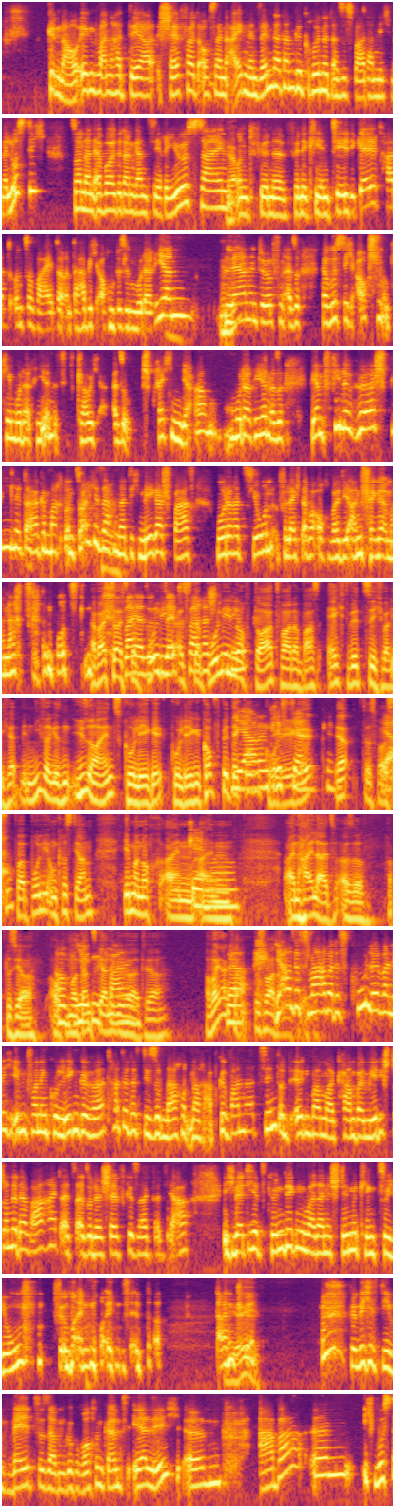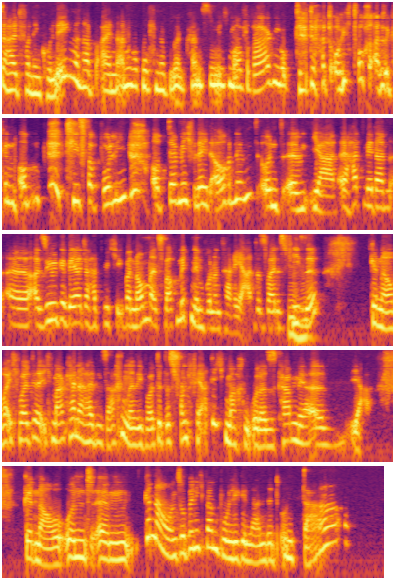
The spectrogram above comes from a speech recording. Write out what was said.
Genau, irgendwann hat der Chef halt auch seinen eigenen Sender dann gegründet. Also es war dann nicht mehr lustig, sondern er wollte dann ganz seriös sein ja. und für eine, für eine Klientel, die Geld hat und so weiter. Und da habe ich auch ein bisschen moderieren. Lernen dürfen. Also da wusste ich auch schon, okay, moderieren ist jetzt, glaube ich, also sprechen ja, moderieren. Also wir haben viele Hörspiele da gemacht und solche Sachen ja. hatte ich mega Spaß. Moderation, vielleicht aber auch, weil die Anfänger immer nachts ran mussten. Ja, weißt du, als der, ja so Bulli, als der Bulli noch dort war, dann war es echt witzig, weil ich werde mir nie vergessen, ISO 1 Kollege, Kollege, Kopfbedeckung, ja, Kollege. Christian. Ja, das war super. Bulli und Christian, immer noch ein, genau. ein, ein Highlight. Also habe das ja auch Auf immer ganz gerne Fall. gehört, ja. Aber ja, klar, ja. das war Ja, und das war aber das Coole, weil ich eben von den Kollegen gehört hatte, dass die so nach und nach abgewandert sind. Und irgendwann mal kam bei mir die Stunde der Wahrheit, als also der Chef gesagt hat, ja, ich werde dich jetzt kündigen, weil deine Stimme klingt zu jung für meinen neuen Sender. Danke. Yay. Für mich ist die Welt zusammengebrochen, ganz ehrlich. Ähm, aber ähm, ich wusste halt von den Kollegen und habe einen angerufen und habe gesagt, kannst du mich mal fragen, ob der, der hat euch doch alle genommen, dieser Bulli, ob der mich vielleicht auch nimmt. Und ähm, ja, er hat mir dann äh, Asyl gewährt, er hat mich übernommen. Es war auch mitten im Volontariat, das war das mhm. Fiese. Mhm. Genau, weil ich wollte, ich mag keine halben Sachen, also ich wollte das schon fertig machen oder es kam mir, äh, ja, genau. Und ähm, genau, und so bin ich beim Bulli gelandet. Und da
